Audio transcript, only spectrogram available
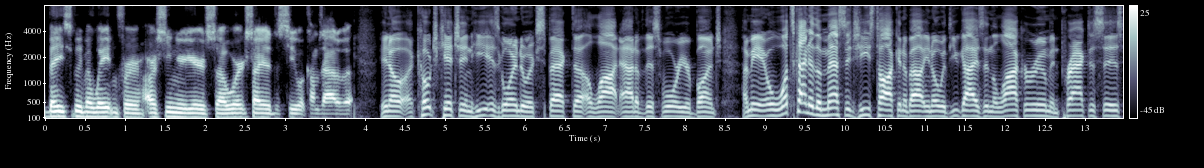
basically been waiting for our senior year, so we're excited to see what comes out of it. You know, uh, Coach Kitchen, he is going to expect uh, a lot out of this Warrior bunch. I mean, what's kind of the message he's talking about, you know, with you guys in the locker room and practices,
